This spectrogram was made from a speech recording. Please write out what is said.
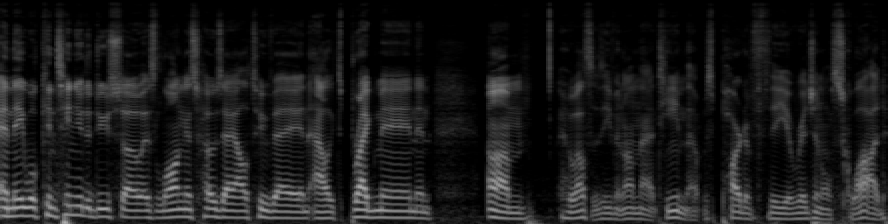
and they will continue to do so as long as Jose Altuve and Alex Bregman and um, who else is even on that team that was part of the original squad?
